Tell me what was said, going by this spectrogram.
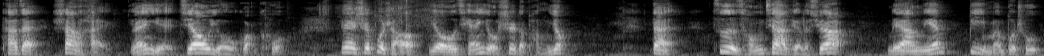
他在上海原野交友广阔，认识不少有钱有势的朋友。但自从嫁给了薛二，两年闭门不出，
